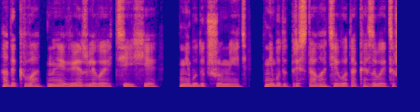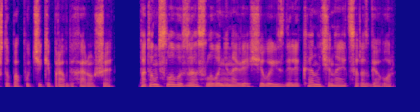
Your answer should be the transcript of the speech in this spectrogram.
адекватные, вежливые, тихие, не будут шуметь, не будут приставать, и вот оказывается, что попутчики правда хорошие. Потом слово за слово, ненавязчиво издалека начинается разговор.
